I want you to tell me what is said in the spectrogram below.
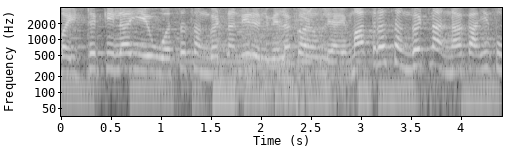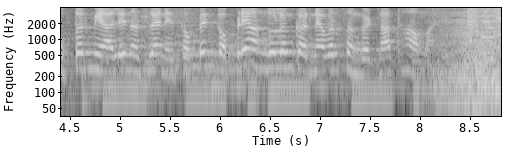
बैठकीला येऊ असं संघटनांनी रेल्वेला कळवले आहे. मात्र संघटनांना काहीच उत्तर मिळाले नसल्याने सफेद कपडे आंदोलन करण्यावर संघटना ठाम आहे.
